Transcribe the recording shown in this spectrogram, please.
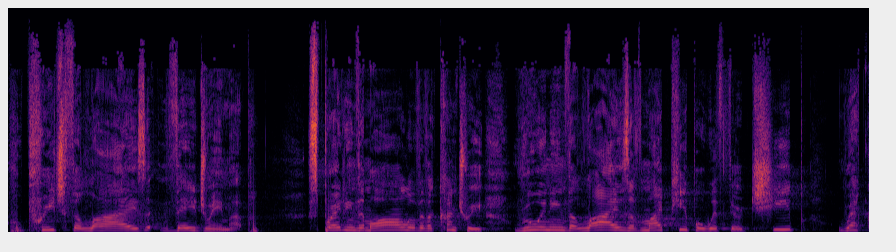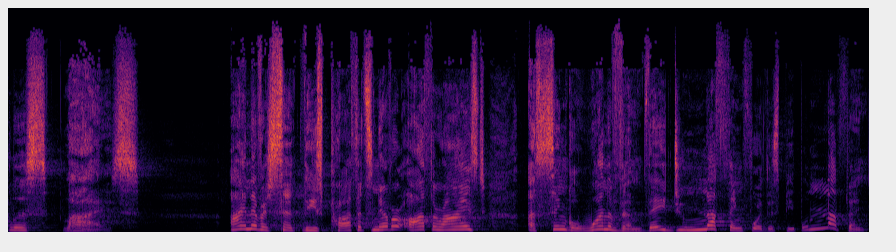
who preach the lies they dream up, spreading them all over the country, ruining the lives of my people with their cheap, reckless lies. I never sent these prophets, never authorized a single one of them. They do nothing for this people, nothing.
